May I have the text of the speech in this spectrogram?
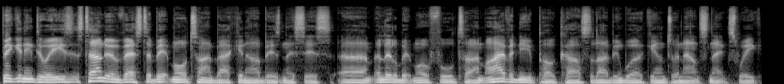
beginning to ease, it's time to invest a bit more time back in our businesses, um, a little bit more full time. I have a new podcast that I've been working on to announce next week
